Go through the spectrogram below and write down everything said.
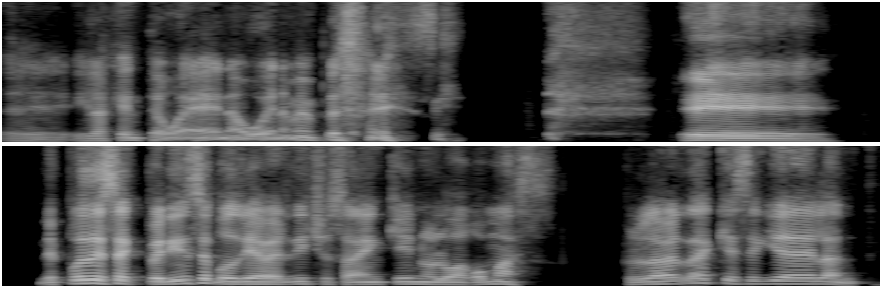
Eh, y la gente, buena, buena, me empezó a decir. Eh, después de esa experiencia podría haber dicho, ¿saben qué? No lo hago más. Pero la verdad es que seguí adelante.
